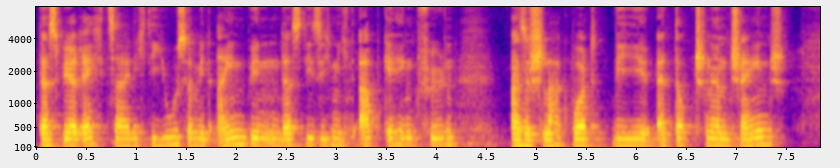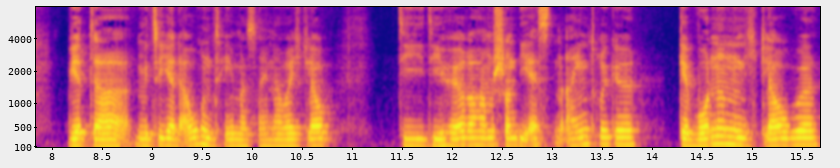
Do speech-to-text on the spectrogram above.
dass wir rechtzeitig die User mit einbinden, dass die sich nicht abgehängt fühlen. Also Schlagwort wie Adoption and Change wird da mit Sicherheit auch ein Thema sein. Aber ich glaube, die, die Hörer haben schon die ersten Eindrücke gewonnen und ich glaube,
